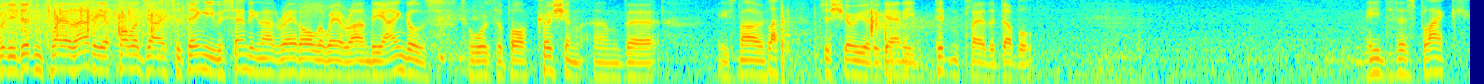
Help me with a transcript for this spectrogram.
but he didn't play that. He apologised to Ding. He was sending that red all the way around the angles towards the ball cushion, and uh, he's now Black. just show you it again. He didn't play the double. Needs this black.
